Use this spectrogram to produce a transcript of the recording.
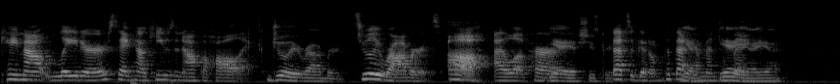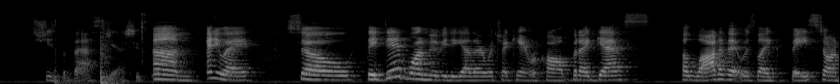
came out later saying how he was an alcoholic. Julia Roberts. Julia Roberts. Oh, I love her. Yeah, yeah, she's great. That's a good one. Put that yeah, in your mental yeah, bank. yeah, yeah, She's the best. yeah. She's great. Um. Anyway, so they did one movie together, which I can't recall, but I guess a lot of it was like based on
